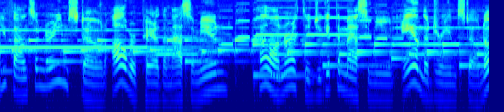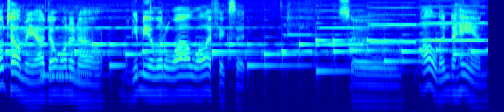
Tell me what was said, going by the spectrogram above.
You found some Dreamstone. I'll repair the Masamune. How on earth did you get the Masamune and the Dreamstone? Don't tell me, I don't want to know. Give me a little while while I fix it. So, I'll lend a hand.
